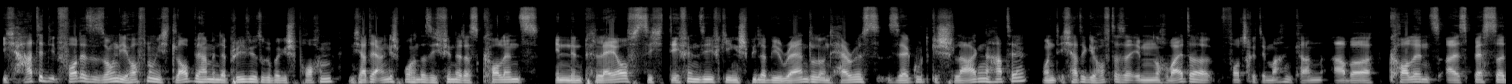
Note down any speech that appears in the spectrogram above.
ich hatte die, vor der Saison die Hoffnung, ich glaube, wir haben in der Preview drüber gesprochen. Ich hatte angesprochen, dass ich finde, dass Collins in den Playoffs sich defensiv gegen Spieler wie Randall und Harris sehr gut geschlagen hatte. Und ich hatte gehofft, dass er eben noch weiter Fortschritte machen kann. Aber Collins als bester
